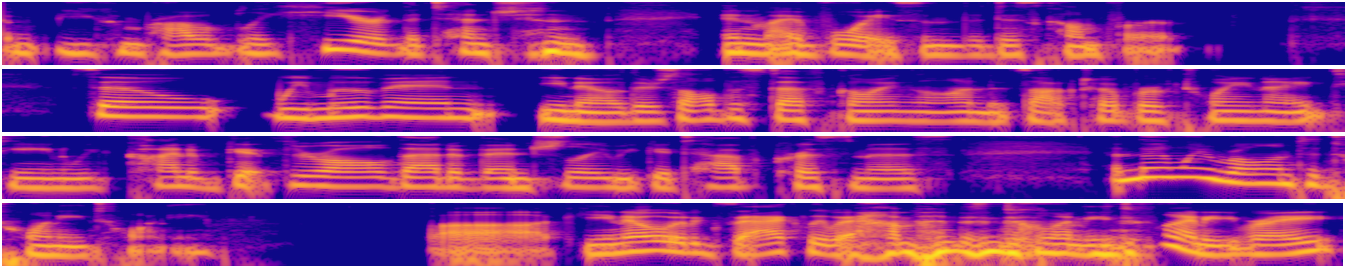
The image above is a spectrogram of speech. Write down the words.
um, you can probably hear the tension in my voice and the discomfort. So we move in, you know, there's all the stuff going on. It's October of 2019. We kind of get through all of that eventually. We get to have Christmas. And then we roll into 2020. Fuck, you know exactly what happened in 2020, right?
